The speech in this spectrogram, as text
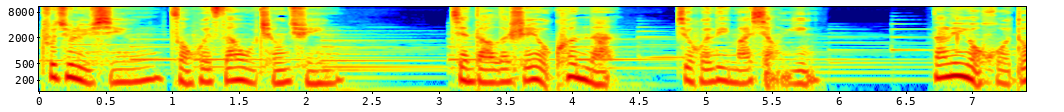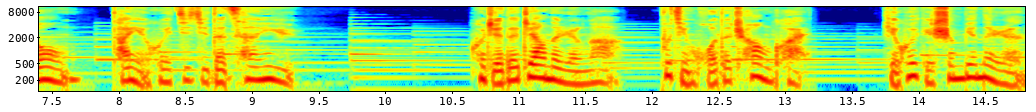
出去旅行总会三五成群，见到了谁有困难，就会立马响应，哪里有活动，他也会积极的参与。我觉得这样的人啊，不仅活得畅快，也会给身边的人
